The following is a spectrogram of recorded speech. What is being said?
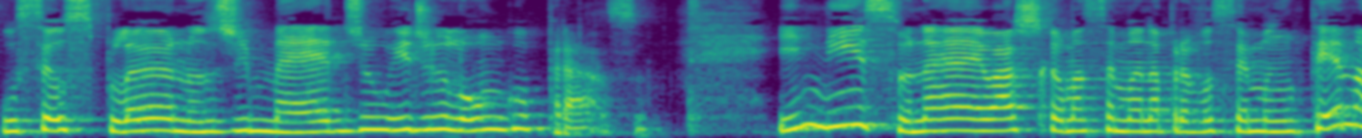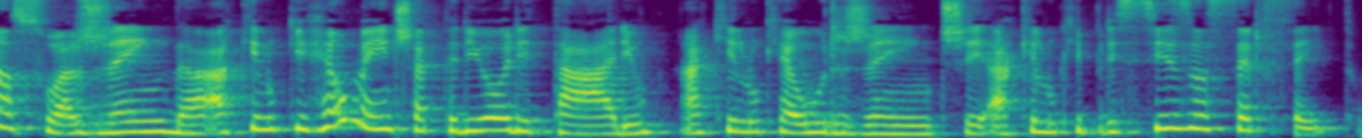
os seus planos de médio e de longo prazo. E nisso, né, eu acho que é uma semana para você manter na sua agenda aquilo que realmente é prioritário, aquilo que é urgente, aquilo que precisa ser feito.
